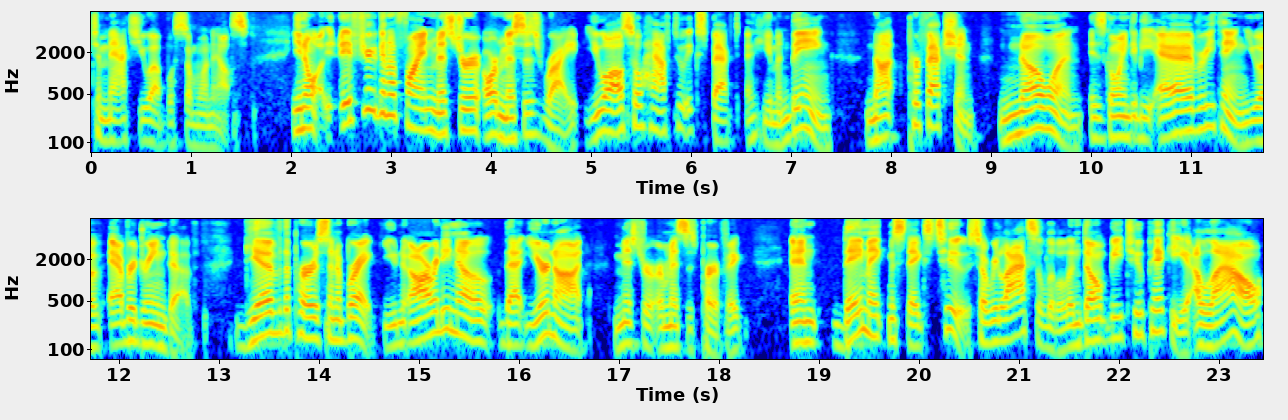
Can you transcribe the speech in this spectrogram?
to match you up with someone else. You know, if you're going to find Mr. or Mrs. Right, you also have to expect a human being, not perfection no one is going to be everything you have ever dreamed of. Give the person a break. You already know that you're not Mr. or Mrs. Perfect, and they make mistakes too. So relax a little and don't be too picky. Allow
